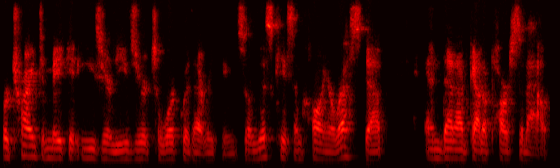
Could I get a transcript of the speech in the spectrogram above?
we're trying to make it easier and easier to work with everything. So in this case, I'm calling a REST step, and then I've got to parse it out.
